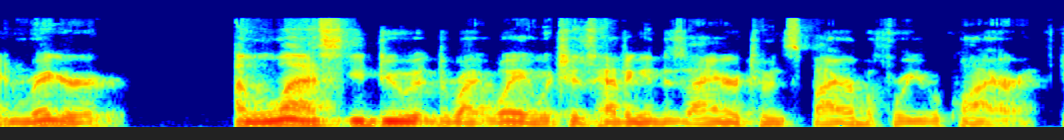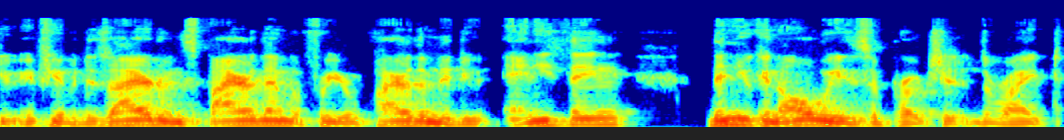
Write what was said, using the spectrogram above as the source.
and rigor unless you do it the right way which is having a desire to inspire before you require if you, if you have a desire to inspire them before you require them to do anything then you can always approach it the right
